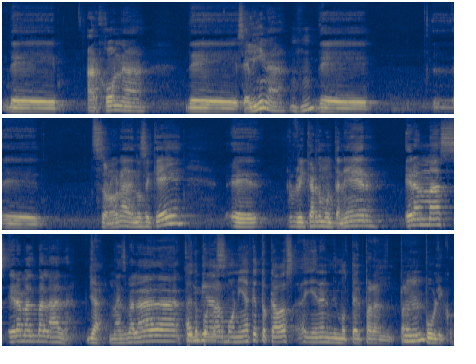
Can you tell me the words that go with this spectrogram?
de Arjona, de Celina, de, de Sonora de no sé qué, eh, Ricardo Montaner. Era más, era más balada. Ya. Más balada. Ah, Por la armonía que tocabas ahí en el mismo hotel para el, para el público.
